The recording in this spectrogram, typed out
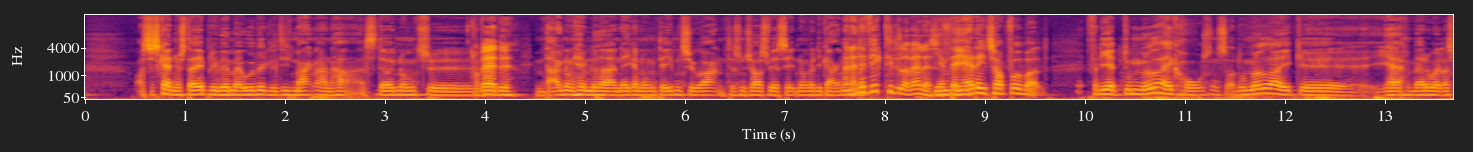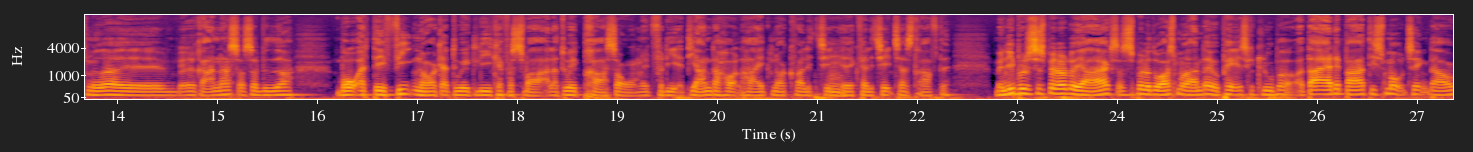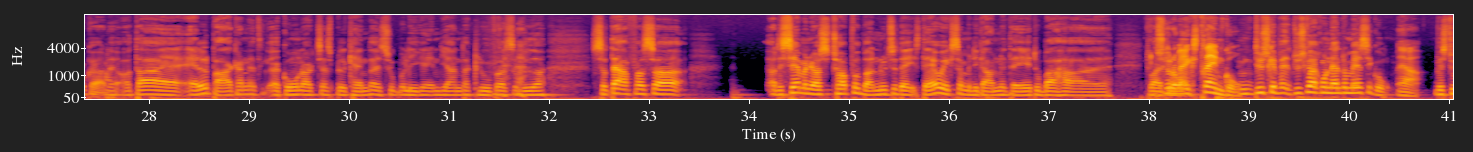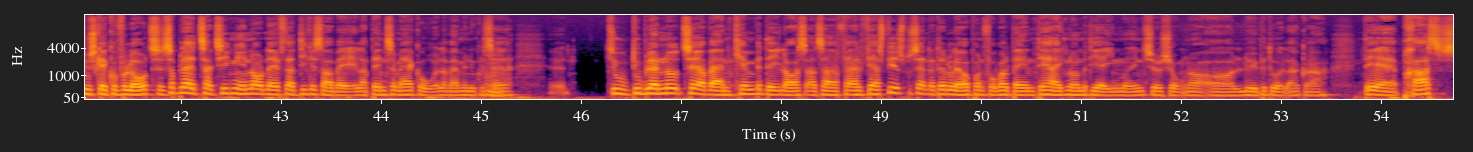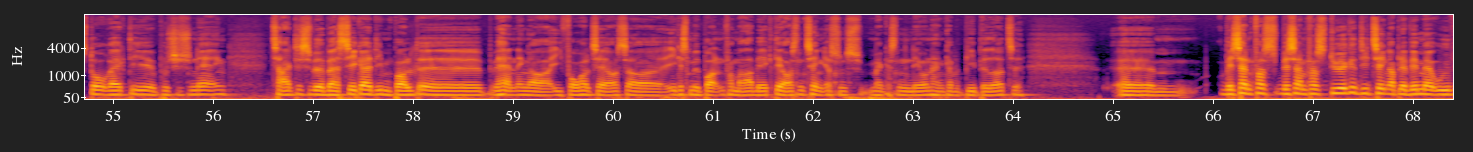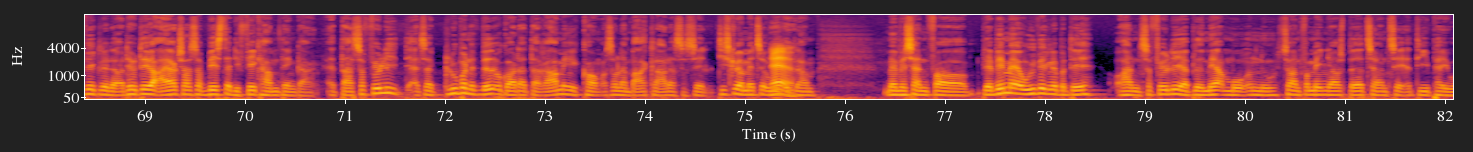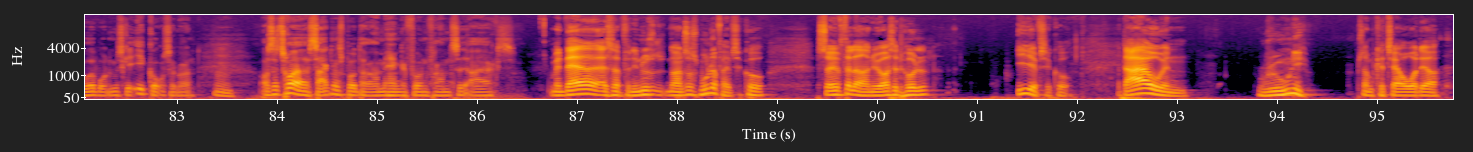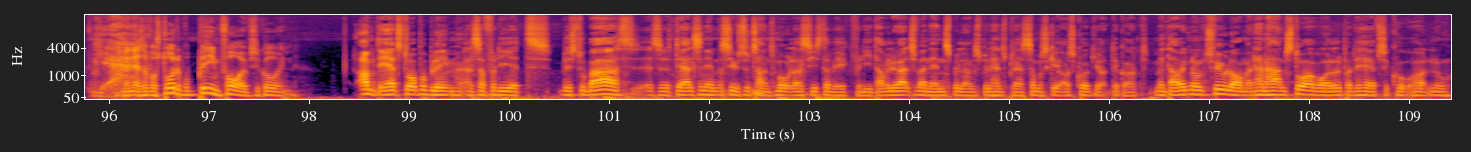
Og så skal han jo stadig blive ved med at udvikle de mangler, han har. Altså, der er jo ikke nogen... Øh, Og hvad er det? Jamen, der er ikke nogen hemmelighed, at han ikke er nogen defensiv ørn. Det synes jeg også, vi har set nogle af de gange. Men er det vigtigt, eller hvad, Lasse? Jamen, Fordi- det er det i topfodbold. Fordi at du møder ikke Horsens, og du møder ikke, øh, ja, hvad du ellers møder, øh, Randers og så videre, hvor at det er fint nok, at du ikke lige kan forsvare, eller du ikke presser ordentligt, fordi at de andre hold har ikke nok kvalitet, Mm. mm. øh, kvalitet til at straffe det. Men lige pludselig så spiller du i Ajax, og så spiller du også mod andre europæiske klubber, og der er det bare de små ting, der afgør det, og der er alle bakkerne er gode nok til at spille kanter i Superligaen, de andre klubber osv. Så, så derfor så, og det ser man jo også i topfodbold nu til dags, det er jo ikke som i de gamle dage, du bare har... øh, Du har skal et du være ekstremt god. Du skal, du skal være Ronaldo Messi god, Ja. hvis du skal kunne få lov til. Så bliver taktikken indordnet efter, at de kan slappe af, eller Benzema er god, eller hvad man nu kan Mm. sige. Du, du bliver nødt til at være en kæmpe del også. Altså 70-80% af det, du laver på en fodboldbane, det har ikke noget med de her en mod en situationer og løbedueller at gøre. Det er pres, stå rigtig øh, positionering, taktisk ved at være sikker i dine boldbehandlinger og i forhold til også at ikke smide bolden for meget væk. Det er også en ting, jeg synes, man kan sådan nævne, han kan blive bedre til. Øhm, hvis han, får, hvis han får styrket de ting og bliver ved med at udvikle det, og det er jo det, Ajax også har vidst, at de fik ham dengang. At der er selvfølgelig, altså klubberne ved jo godt, at der ramme ikke kommer, så vil han bare klare det af sig selv. De skal være med til at Ja, ja. udvikle ham. Men hvis han får, bliver ved med at udvikle på det, og han selvfølgelig er blevet mere moden nu, så er han formentlig også bedre til at håndtere de perioder, hvor det måske ikke går så godt. Mm. Og så tror jeg sagtens på, at han kan få en fremtid i Ajax. Men hvad, altså, fordi nu, når han så smutter fra FCK, så efterlader han jo også et hul i FCK. Og der er jo en Rooney, som kan tage over der. Ja. Men altså, hvor stort et problem får FCK egentlig? Om det er et stort problem, altså fordi at hvis du bare, altså det er altid nemt at sige, hvis du tager en mål og sidster væk, fordi der vil jo altid være en anden spiller, der spiller hans plads, så måske også kunne have gjort det godt. Men der er jo ikke nogen tvivl om, at han har en stor rolle på det her FCK-hold nu.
